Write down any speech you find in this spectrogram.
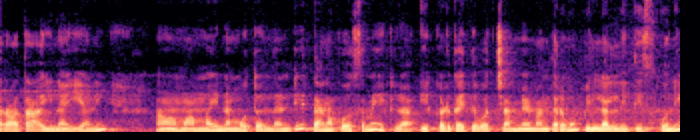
తర్వాత అయినాయి అని మా అమ్మాయి నమ్ముతుందండి. తన కోసమే ఇక్కడ ఇక్కడికైతే వచ్చాం మేమందరము పిల్లల్ని తీసుకొని.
